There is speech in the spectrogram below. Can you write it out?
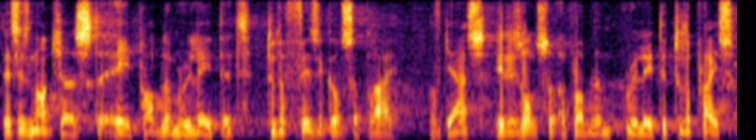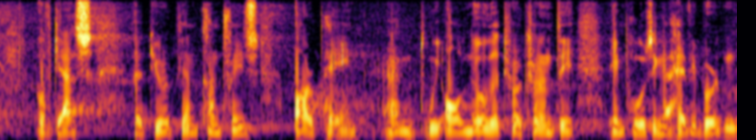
this is not just a problem related to the physical supply of gas, it is also a problem related to the price of gas that European countries are paying. And we all know that we're currently imposing a heavy burden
